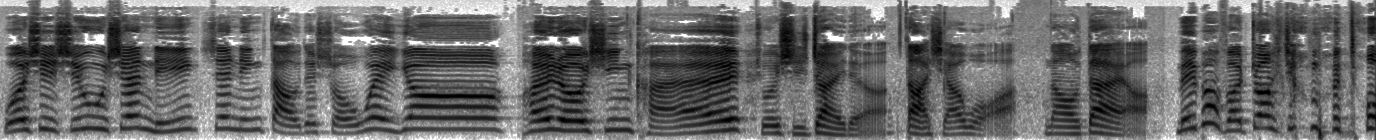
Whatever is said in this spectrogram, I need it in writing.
我是食物森林森林岛的守卫哟。” Hello，新凯，说实在的啊，大侠我啊，脑袋啊。没办法装这么多，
